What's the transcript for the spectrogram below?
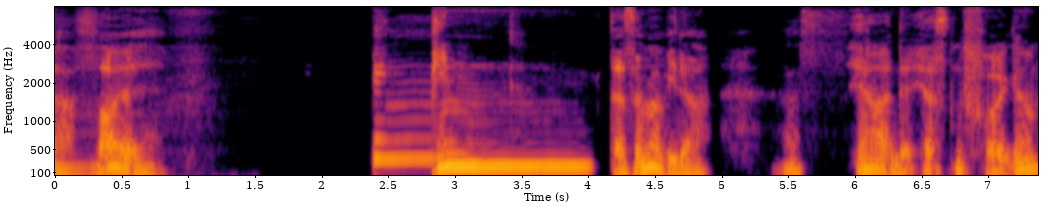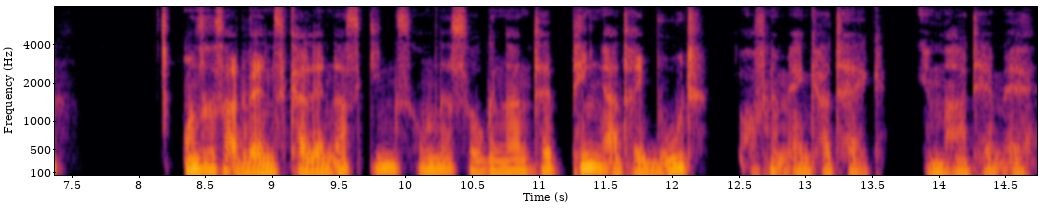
Jawoll. Ping. Ping. Da sind wir wieder. Was? Ja, in der ersten Folge unseres Adventskalenders ging es um das sogenannte Ping-Attribut auf einem Anchor-Tag im HTML.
